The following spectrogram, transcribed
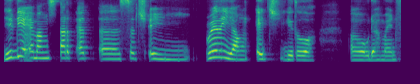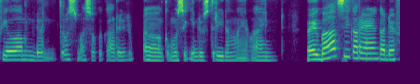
Jadi dia emang start at uh, such a really young age gitu loh uh, udah main film dan terus masuk ke karir uh, ke musik industri dan lain-lain. Baik banget sih karyanya Kak Dev.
